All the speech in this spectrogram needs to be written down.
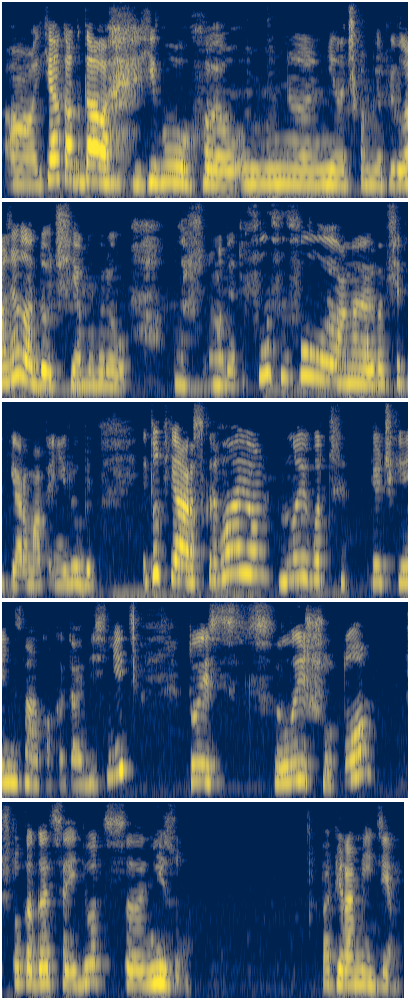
А, я когда его э, Ниночка мне предложила, дочь, я говорю, она говорит, фу-фу-фу, она вообще такие ароматы не любит. И тут я раскрываю, ну и вот Девочки, я не знаю, как это объяснить. То есть слышу то, что, как говорится, идет снизу по пирамиде.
